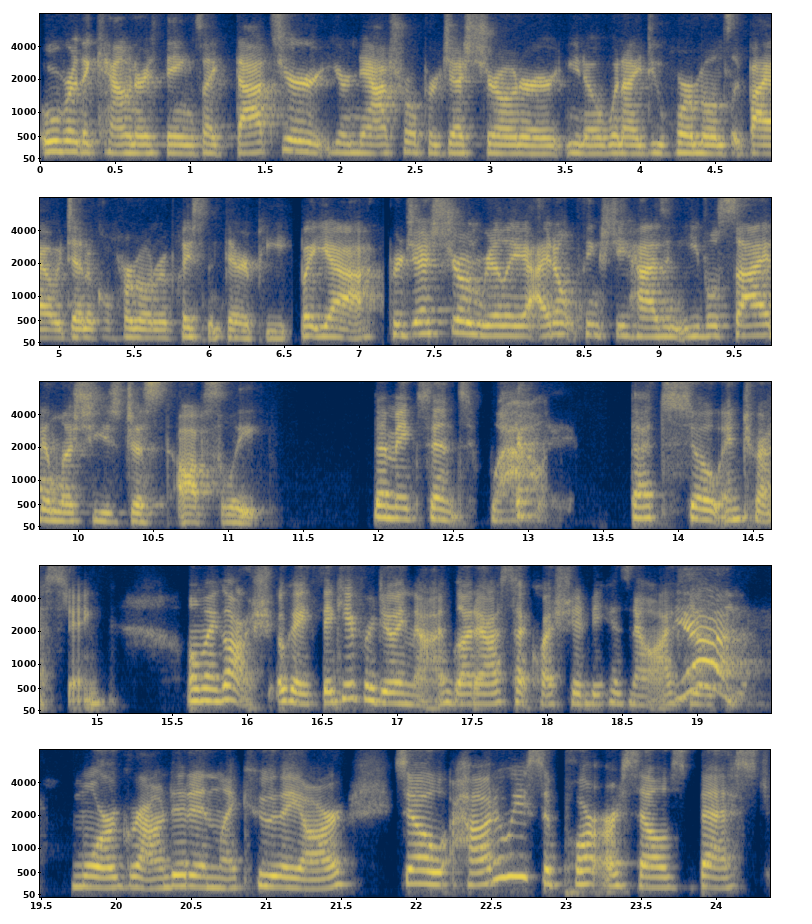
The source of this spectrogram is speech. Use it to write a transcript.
over the counter things like that's your your natural progesterone or you know when i do hormones like bioidentical hormone replacement therapy but yeah progesterone really i don't think she has an evil side unless she's just obsolete that makes sense wow that's so interesting oh my gosh okay thank you for doing that i'm glad i asked that question because now i feel more grounded in like who they are. So, how do we support ourselves best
